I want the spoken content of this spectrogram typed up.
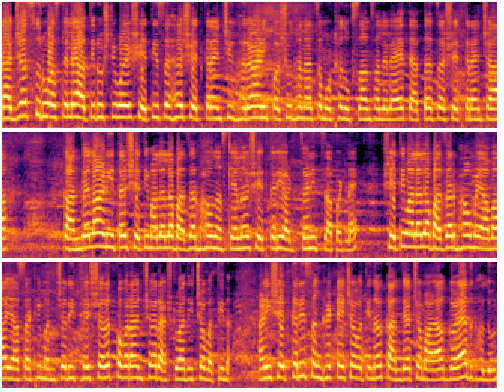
राज्यात सुरू असलेल्या अतिवृष्टीमुळे शेतीसह शेतकऱ्यांची घरं आणि पशुधनाचं मोठं नुकसान झालेलं आहे. त्यातच शेतकऱ्यांच्या कांद्याला आणि इतर शेतीमालाला बाजारभाव नसल्यानं शेतकरी अडचणीत सापडलाय. शेतीमालाला बाजारभाव मिळावा यासाठी मंचर इथे शरद पवारांच्या राष्ट्रवादीच्या वतीनं आणि शेतकरी संघटनेच्या वतीनं कांद्याच्या माळा गळ्यात घालून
